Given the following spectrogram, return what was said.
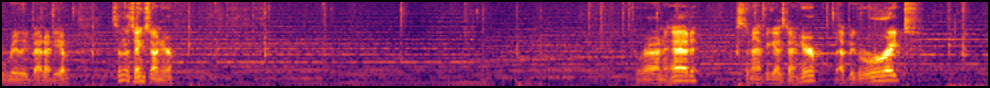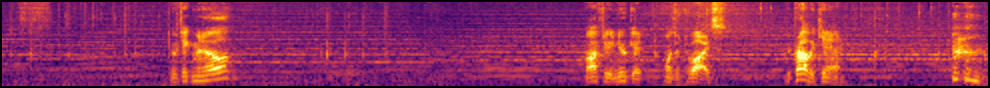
really bad idea. Send the tanks down here. Go right on ahead. Send half you guys down here. That'd be great. Can we take Manila? Well, after you nuke it once or twice, you probably can.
